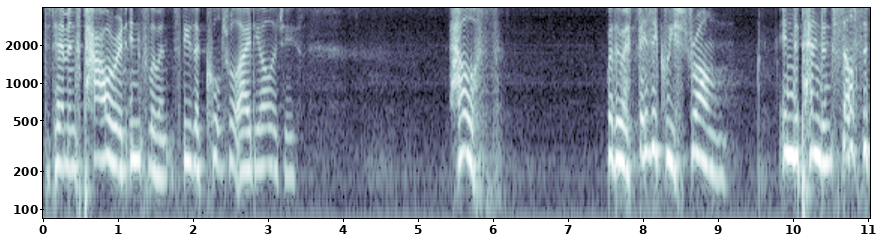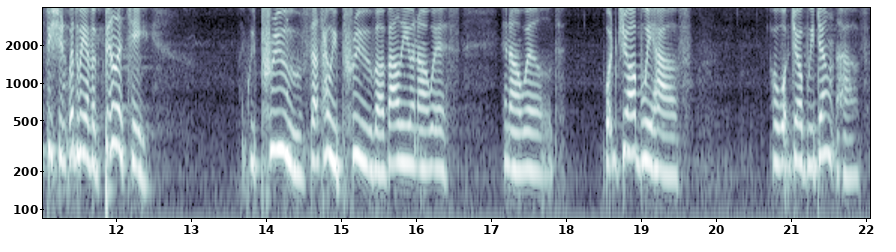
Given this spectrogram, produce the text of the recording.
determines power and influence. These are cultural ideologies. Health. Whether we're physically strong, independent, self sufficient, whether we have ability. Like we prove, that's how we prove our value and our worth in our world. what job we have, or what job we don't have.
